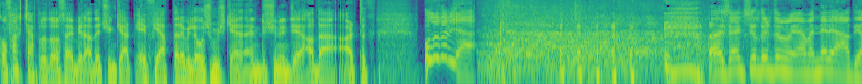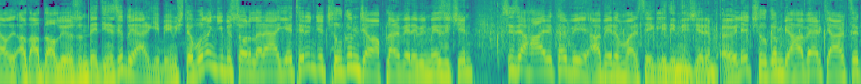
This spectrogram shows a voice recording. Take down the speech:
ufak çaplı da olsa bir ada çünkü artık ev fiyatları bile uçmuşken hani düşününce ada artık bulunur ya. Sen çıldırdın mı ya ama nereye adı, adı, adı alıyorsun dediğinizi duyar gibiyim. İşte bunun gibi sorulara yeterince çılgın cevaplar verebilmeniz için size harika bir haberim var sevgili dinleyicilerim. Öyle çılgın bir haber ki artık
